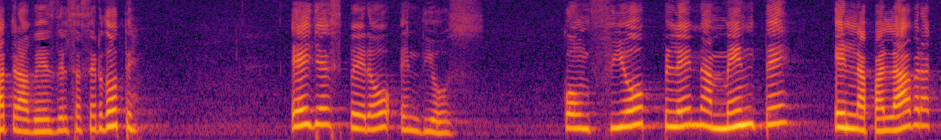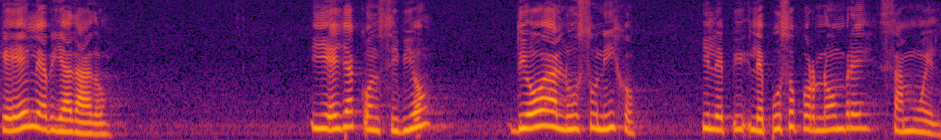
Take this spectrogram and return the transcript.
a través del sacerdote. Ella esperó en Dios, confió plenamente en la palabra que Él le había dado. Y ella concibió, dio a luz un hijo y le, le puso por nombre Samuel.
